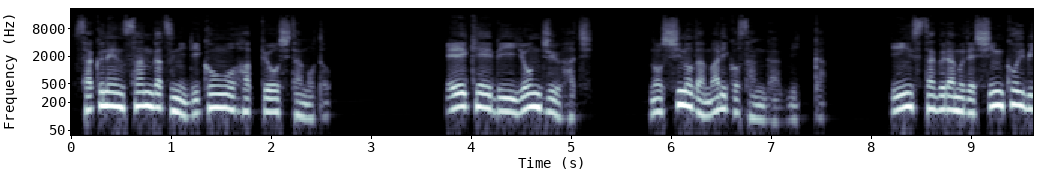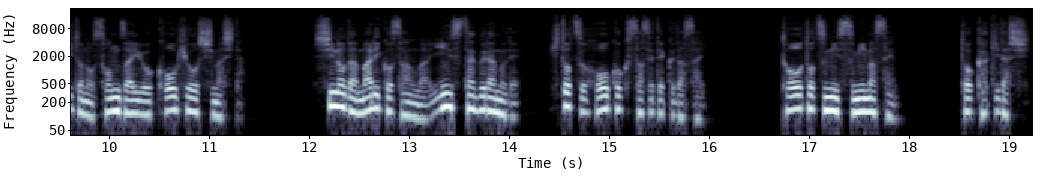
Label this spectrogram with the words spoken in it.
昨年3月に離婚を発表した元、AKB48 の篠田真理子さんが3日、インスタグラムで新恋人の存在を公表しました。篠田真理子さんはインスタグラムで一つ報告させてください。唐突にすみません。と書き出し、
